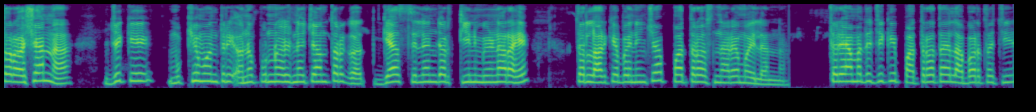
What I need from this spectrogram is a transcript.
तर अशांना जे की मुख्यमंत्री अन्नपूर्णा योजनेच्या अंतर्गत गॅस सिलेंडर तीन मिळणार आहे तर लाडक्या बहिणींच्या पात्र असणाऱ्या महिलांना. तर यामध्ये जे की पात्रता आहे लाभार्थ्याची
